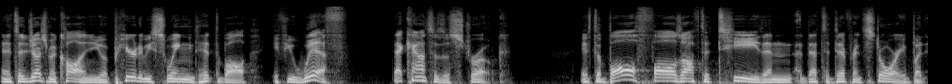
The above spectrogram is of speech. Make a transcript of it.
and it's a judgment call, and you appear to be swinging to hit the ball, if you whiff, that counts as a stroke. If the ball falls off the tee, then that's a different story. But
